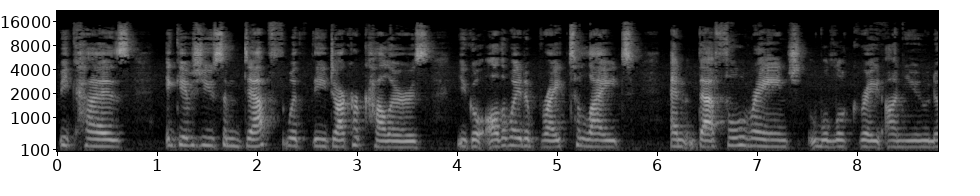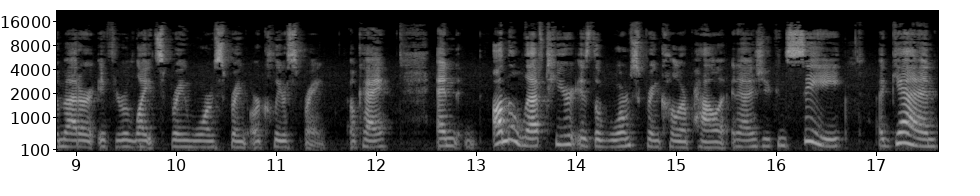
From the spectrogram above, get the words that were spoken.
because it gives you some depth with the darker colors. You go all the way to bright to light, and that full range will look great on you no matter if you're light spring, warm spring, or clear spring. Okay, and on the left here is the warm spring color palette, and as you can see, again,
